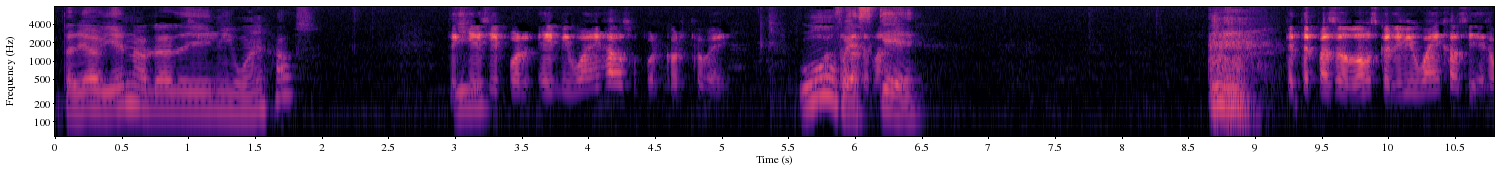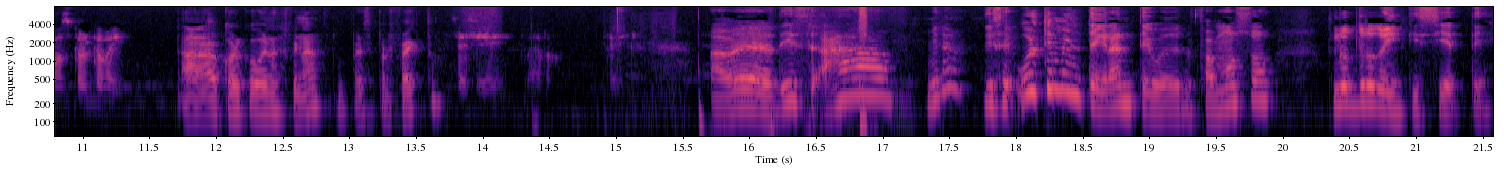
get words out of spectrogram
Estaría bien hablar de Amy Winehouse. ¿Te Y- quieres ir por Amy Winehouse o por Kurt Cobain? Uf, es que. ¿Qué te pasa? Nos vamos con Amy Winehouse y dejamos Kurt Cobain. Ah, Kurt Cobain al final, me parece perfecto. Sí, sí, claro. A ver, dice. Ah, mira. Dice: Última integrante, güey, del famoso Club de los 27.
